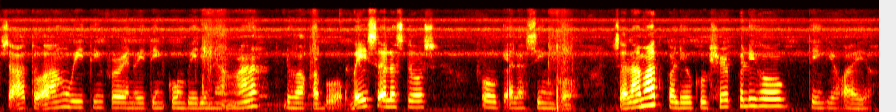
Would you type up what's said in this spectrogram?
sa ato ang waiting for and waiting kung pwede na nga duha ka buok. Base alas 2 o alas 5. Salamat, palihog share palihog. Thank you kayo.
